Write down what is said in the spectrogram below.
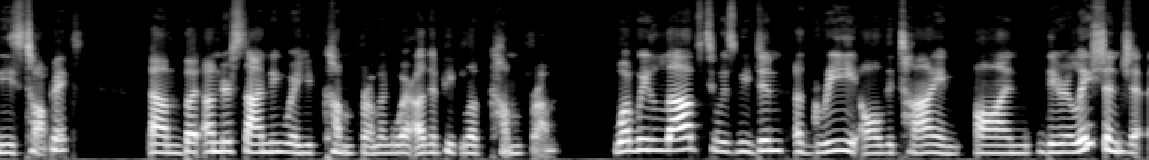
these topics, um, but understanding where you come from and where other people have come from. What we love to is we didn't agree all the time on the relationship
